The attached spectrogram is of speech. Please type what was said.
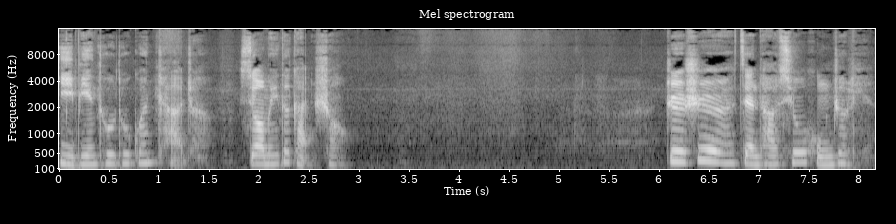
一边偷偷观察着小梅的感受。只是见她羞红着脸，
